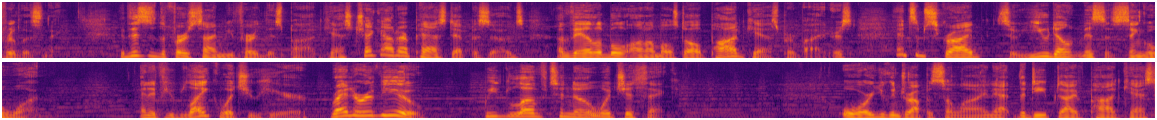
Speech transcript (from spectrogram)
for listening. If this is the first time you've heard this podcast, check out our past episodes, available on almost all podcast providers, and subscribe so you don't miss a single one. And if you like what you hear, write a review. We'd love to know what you think. Or you can drop us a line at the Deep Dive Podcast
